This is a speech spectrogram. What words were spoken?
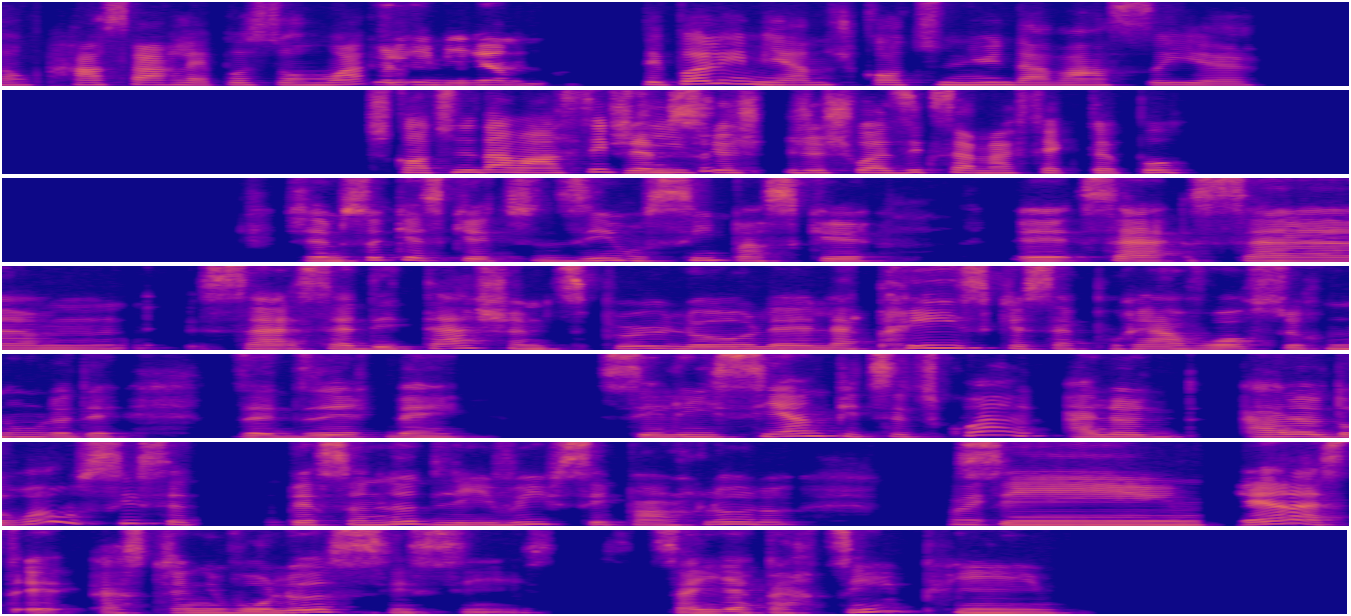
Donc, transfère-les pas sur moi. Pas les miennes. C'est pas les miennes. Je continue d'avancer. Euh, je continue d'avancer, puis je, je, choisis que ça ne m'affecte pas. J'aime ça, qu'est-ce que tu dis aussi, parce que euh, ça, ça, ça, détache un petit peu là, la, prise que ça pourrait avoir sur nous, là, de, de dire, ben c'est les siennes. Puis tu sais quoi, elle a, elle a le droit aussi, cette personne-là, de les vivre, ces peurs-là. Là. C'est elle, à, ce niveau-là, c'est, ça y appartient, puis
